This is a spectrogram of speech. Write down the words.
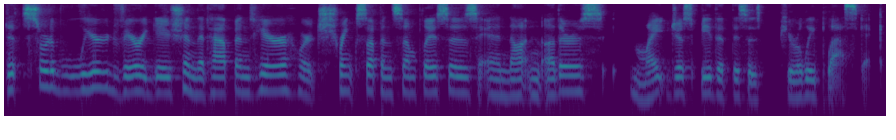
That sort of weird variegation that happened here, where it shrinks up in some places and not in others, might just be that this is purely plastic.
